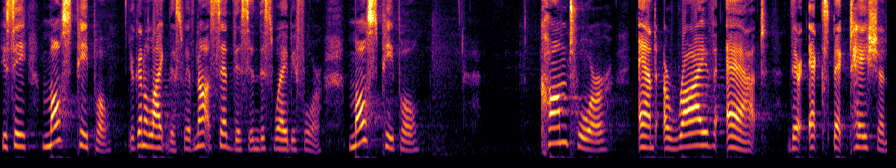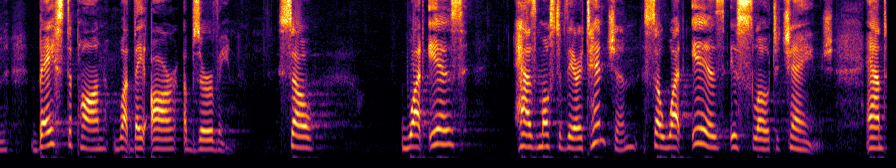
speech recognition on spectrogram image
You see, most people, you're going to like this. We have not said this in this way before. Most people contour and arrive at their expectation based upon what they are observing. So, what is has most of their attention, so what is is slow to change. And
